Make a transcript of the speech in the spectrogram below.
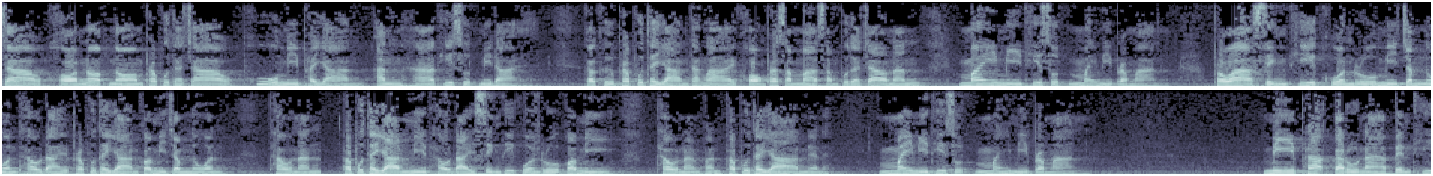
เจ้าขอนอบน้อมพระพุทธเจ้า ผู้มีพระญาณอันหาที่สุดไม่ได้ ก็คือพระพุทธญาณทั้งหลายของพระสัมมาสัมพุทธเจ้านั้น ไม่มีที่สุดไม่มีประมาณ เพราะว่าสิ่งที่ควรรู้มีจำนวนเท่าใด พระพุทธญาณก็มีจำนวนเท่านั้น พระพุทธญาณมีเท่าใด สิ่งที่ควรรู้ก็มีเท่านั้นพันพระพุทธญาณเนี่ยไม่มีที่สุดไม่มีประมาณ มีพระกรุณาเป็นที่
